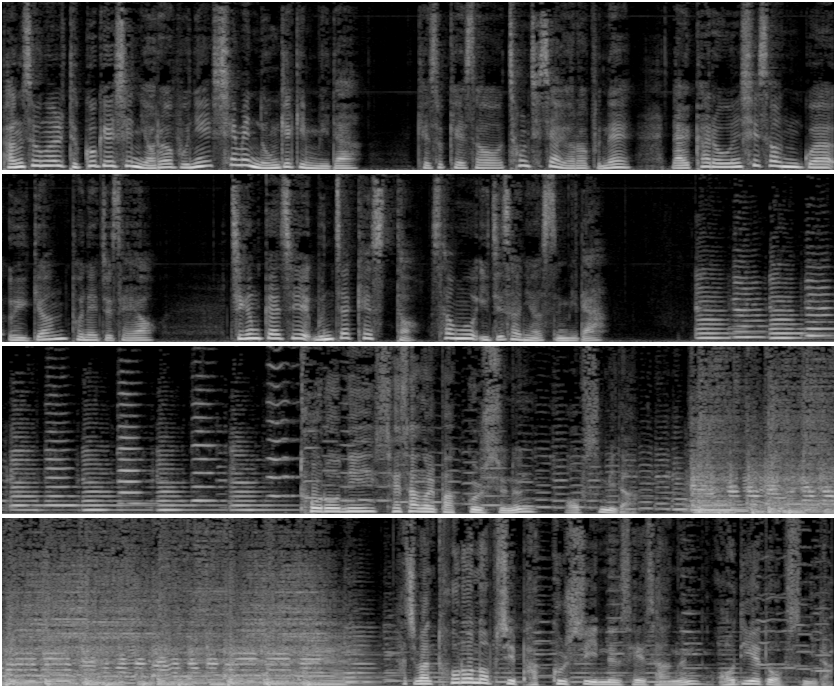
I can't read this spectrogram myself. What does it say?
방송을 듣고 계신 여러분이 시민 농객입니다. 계속해서 청취자 여러분의 날카로운 시선과 의견 보내주세요. 지금까지 문자캐스터 성우 이지선이었습니다. 토론이 세상을 바꿀 수는 없습니다. 하지만 토론 없이 바꿀 수 있는 세상은 어디에도 없습니다.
